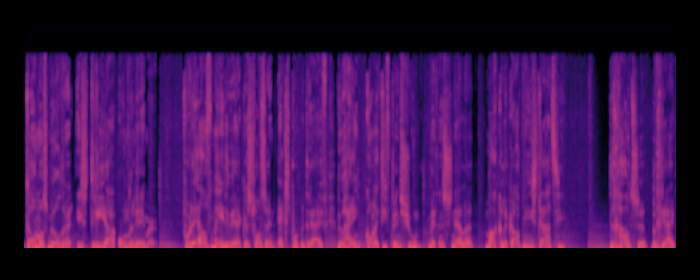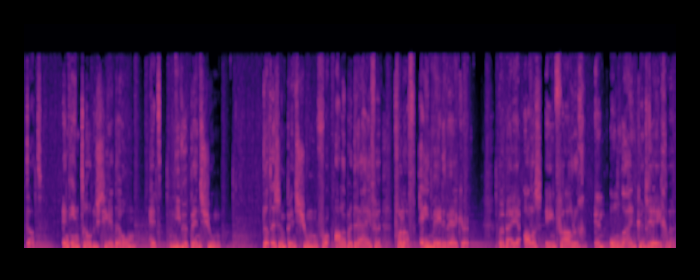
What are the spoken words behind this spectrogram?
Thomas Mulder is drie jaar ondernemer. Voor de elf medewerkers van zijn exportbedrijf wil hij een collectief pensioen met een snelle, makkelijke administratie. De Goudse begrijpt dat en introduceert daarom het nieuwe pensioen. Dat is een pensioen voor alle bedrijven vanaf één medewerker. Waarbij je alles eenvoudig en online kunt regelen.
